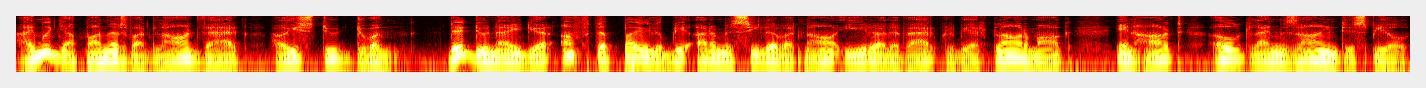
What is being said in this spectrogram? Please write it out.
Hy moet Japanners wat laat werk huis toe dwing. Dit doen hy deur af te pyl op die arme siele wat na ure hulle werk probeer klaarmaak en hard Old Lang Syne te speel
